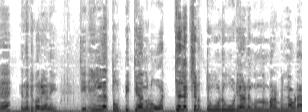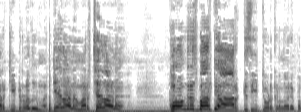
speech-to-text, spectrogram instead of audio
ഏ? എന്നിട്ട് പറയണേ ജലീലിനെ തോപ്പിക്കുക എന്നുള്ള ഒറ്റ ലക്ഷണത്തോടു കൂടിയാണ് കുന്നംപറമ്പിൽ അവിടെ ഇറക്കിയിട്ടുള്ളത്. മറ്റേതാണ്? മറിച്ചേതാണ്? കോൺഗ്രസ് പാർട്ടി ആർക്ക് സീറ്റ് കൊടുക്കണമെന്നവരെ ഇപ്പൊ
